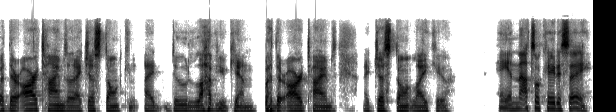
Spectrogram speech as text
but there are times that I just don't, I do love you, Kim, but there are times I just don't like you. Hey, and that's okay to say.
